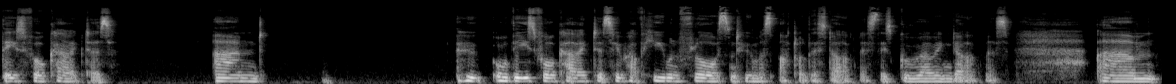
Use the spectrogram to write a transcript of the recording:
these four characters and who or these four characters who have human flaws and who must battle this darkness, this growing darkness, um,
